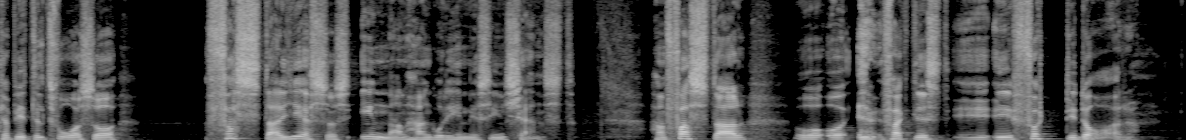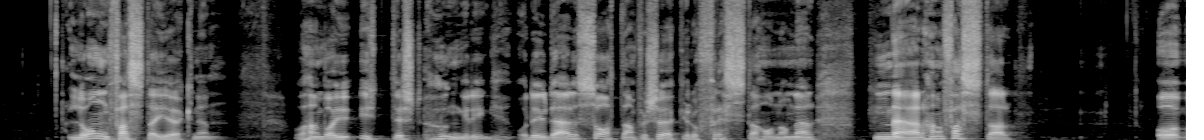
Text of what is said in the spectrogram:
kapitel 2, så fastar Jesus innan han går in i sin tjänst. Han fastar och, och faktiskt i, i 40 dagar. Lång fasta i öknen. Och han var ju ytterst hungrig. Och det är ju där Satan försöker att fresta honom när, när han fastar. Och,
